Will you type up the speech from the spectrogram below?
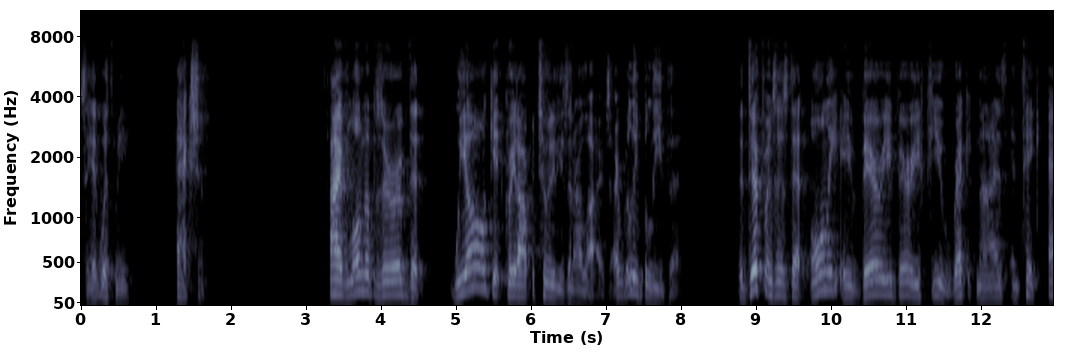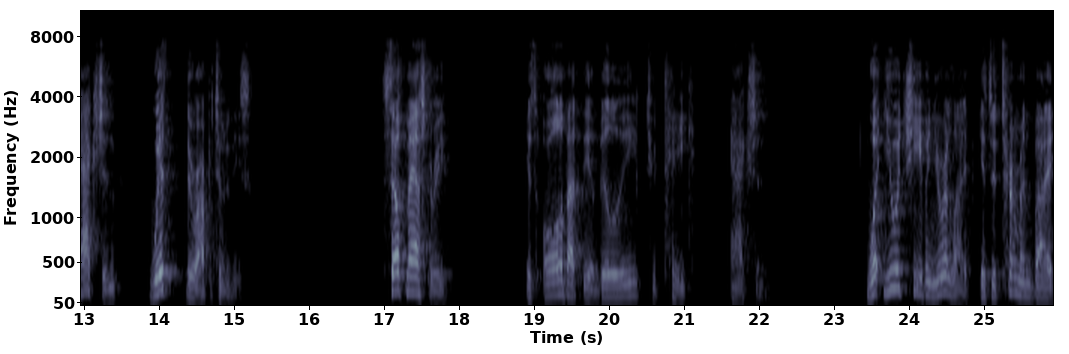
say it with me, action. I've long observed that we all get great opportunities in our lives. I really believe that. The difference is that only a very, very few recognize and take action with their opportunities. Self mastery is all about the ability to take action. What you achieve in your life is determined by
